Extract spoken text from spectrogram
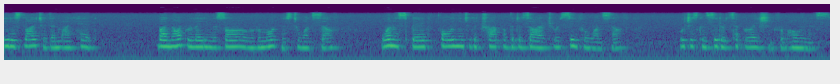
It is lighter than my head. By not relating the sorrow of remoteness to oneself, one is spared falling into the trap of the desire to receive for oneself, which is considered separation from holiness.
